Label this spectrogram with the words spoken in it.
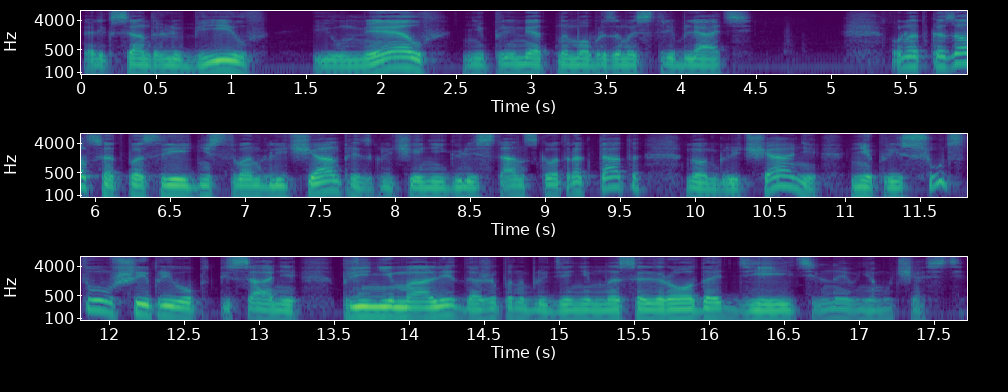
Александр любил и умел неприметным образом истреблять. Он отказался от посредничества англичан при заключении Гюлистанского трактата, но англичане, не присутствовавшие при его подписании, принимали даже по наблюдениям Нессельрода деятельное в нем участие.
